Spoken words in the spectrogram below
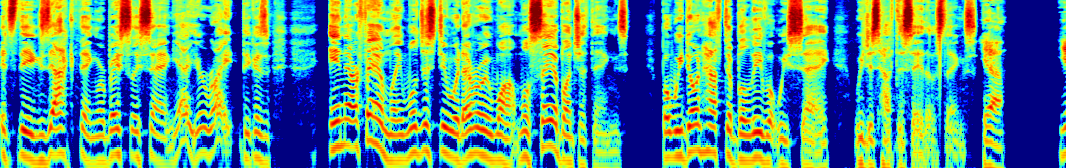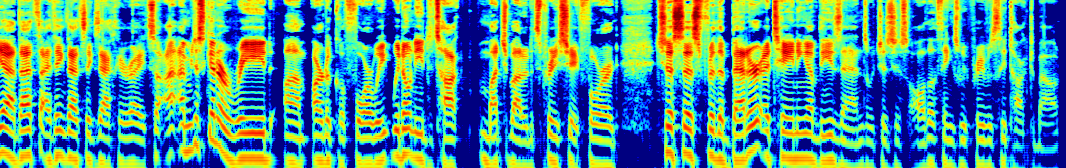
it's the exact thing. We're basically saying, yeah, you're right. Because in our family, we'll just do whatever we want. We'll say a bunch of things, but we don't have to believe what we say. We just have to say those things. Yeah. Yeah, that's. I think that's exactly right. So I, I'm just going to read um, Article Four. We we don't need to talk much about it. It's pretty straightforward. It just says for the better attaining of these ends, which is just all the things we previously talked about.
